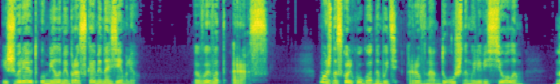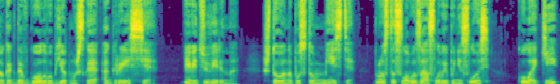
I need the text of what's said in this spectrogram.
и швыряют умелыми бросками на землю. Вывод раз. Можно сколько угодно быть равнодушным или веселым, но когда в голову бьет мужская агрессия, и ведь уверена, что на пустом месте просто слово за слово и понеслось, кулаки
